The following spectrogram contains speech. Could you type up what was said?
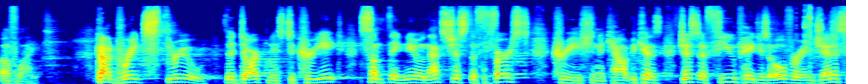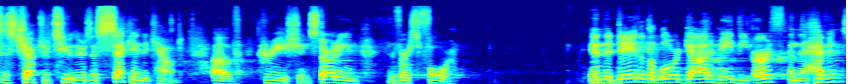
of light. God breaks through the darkness to create something new. And that's just the first creation account because just a few pages over in Genesis chapter 2, there's a second account of creation, starting in, in verse 4. In the day that the Lord God made the earth and the heavens,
